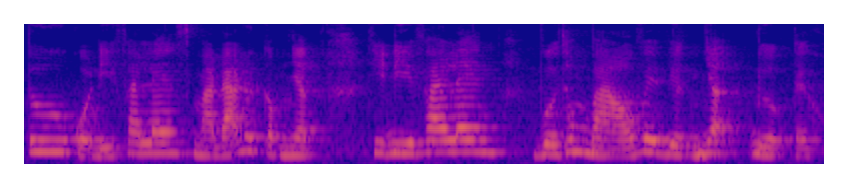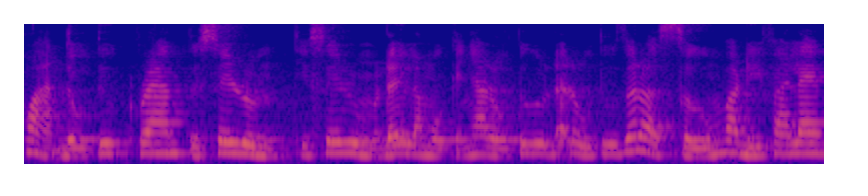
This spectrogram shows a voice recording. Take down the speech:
tư của DeFi mà đã được cập nhật. Thì DeFi vừa thông báo về việc nhận được cái khoản đầu tư grant từ Serum. Thì Serum ở đây là một cái nhà đầu tư đã đầu tư rất là sớm vào DeFi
